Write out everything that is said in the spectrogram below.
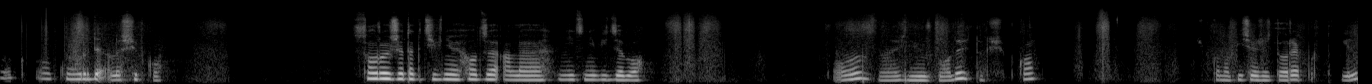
O, kurde, ale szybko. Sorry, że tak dziwnie chodzę, ale nic nie widzę, bo... O, znaleźli już wody, tak szybko. Szybko napiszę, że to report kill.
